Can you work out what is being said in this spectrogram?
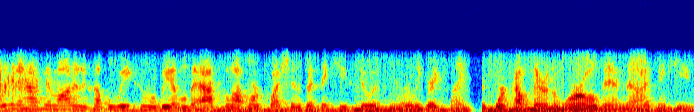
we're going to have him on in a couple weeks, and we'll be able to ask a lot more questions. I think he's doing some really great scientific work out there in the world, and uh, I think he's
